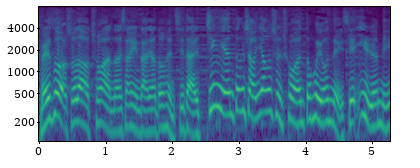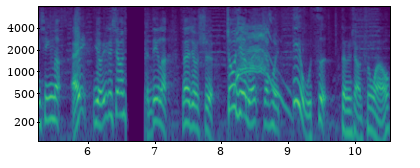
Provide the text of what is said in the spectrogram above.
没错，说到春晚呢，相信大家都很期待，今年登上央视春晚都会有哪些艺人明星呢？哎，有一个消息肯定了，那就是周杰伦将会第五次登上春晚哦。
